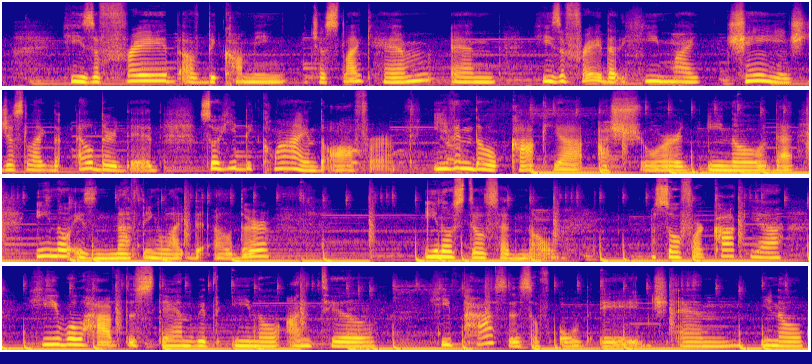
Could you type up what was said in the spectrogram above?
He's afraid of becoming just like him, and he's afraid that he might change just like the elder did. So he declined the offer, even though Kakia assured Ino that Ino is nothing like the elder. Ino still said no. So for Kakia, he will have to stand with Ino until he passes of old age and you know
